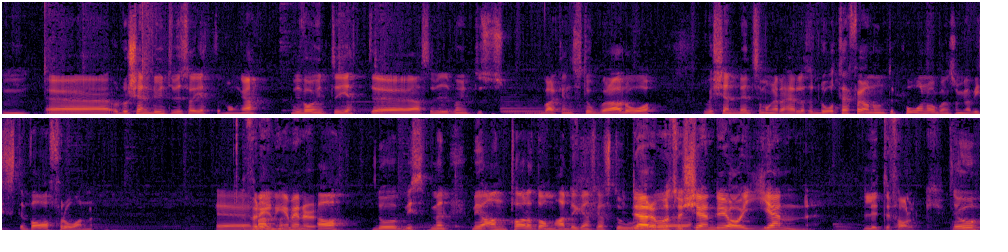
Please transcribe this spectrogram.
Mm. Eh, och då kände ju inte vi så jättemånga. Vi var ju inte jätte, alltså vi var inte så varken stora då. Och vi kände inte så många där heller, så då träffade jag nog inte på någon som jag visste var från. Eh, Föreningen Malmö. menar du? Ja, då visst, men, men jag antar att de hade ganska stor. Däremot så eh, kände jag igen lite folk. Jo,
